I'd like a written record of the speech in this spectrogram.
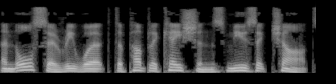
and also reworked the publication's music charts.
